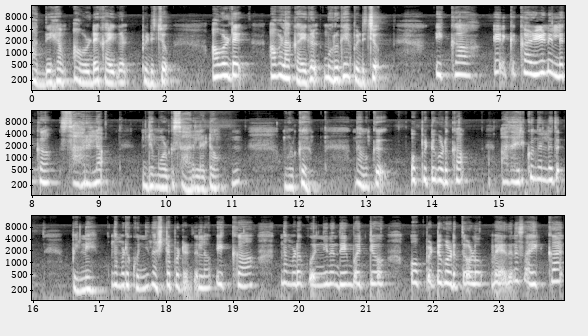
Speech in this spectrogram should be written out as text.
അദ്ദേഹം അവളുടെ കൈകൾ പിടിച്ചു. അവളുടെ അവൾ ആ കൈകൾ മുറുകെ പിടിച്ചു. ഇക്ക എനിക്ക് കഴിയണില്ലക്ക. സാരല്ല. എന്റെ മോൾക്ക് സാരല്ല കേട്ടോ മോൾക്ക് നമുക്ക് ഒപ്പിട്ട് കൊടുക്കാം. അതായിരിക്കും നല്ലത്. പിന്നെ നമ്മുടെ കുഞ്ഞ് നഷ്ടപ്പെട്ടിട്ടല്ലോ. ഇക്ക നമ്മുടെ കുഞ്ഞിനെന്തെങ്കിലും പറ്റുമോ ഒപ്പിട്ട് കൊടുത്തോളൂ. വേദന സഹിക്കാൻ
